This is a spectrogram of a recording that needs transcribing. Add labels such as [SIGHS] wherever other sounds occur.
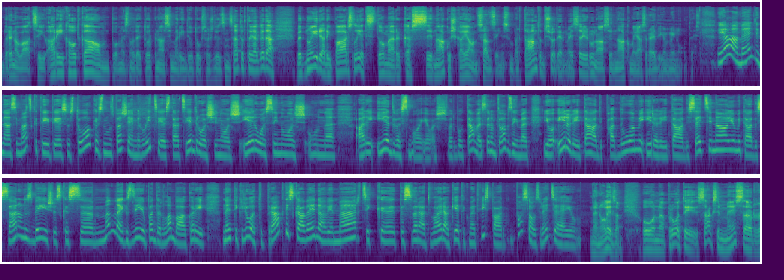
renovāciju arī kaut kā, un to mēs noteikti turpināsim arī 2024. gadā. Bet nu, ir arī pāris lietas, tomēr, kas ir nākušas kā jaunas atziņas, un par tām šodien mēs arī runāsim nākamajās raidījuma minūtēs. Jā, mēģināsim atskatīties uz to, kas mums pašiem ir licies tāds iedrošinošs, ierosinošs un uh, arī iedvesmojošs. Varbūt tā mēs varam to apzīmēt, jo ir arī tādi padomi, ir arī tādi secinājumi, tādas sarunas bijušas, kas, uh, man liekas, dzīvi padara labāku arī ne tik ļoti praktiskā veidā vienmēr, cik uh, tas varētu vairāk ietekmēt vispār pasaules redzējumu. Nenoliedzami. Un, proti, sāksim mēs ar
